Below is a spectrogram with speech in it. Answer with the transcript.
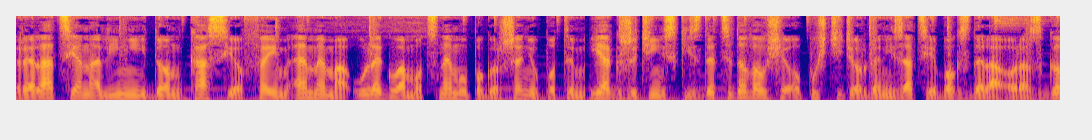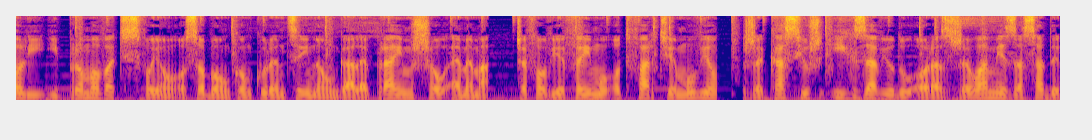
Relacja na linii Don Casio Fame MMA uległa mocnemu pogorszeniu po tym, jak Życiński zdecydował się opuścić organizację Boxdela oraz Goli i promować swoją osobą konkurencyjną galę Prime Show MMA. Szefowie Fame'u otwarcie mówią, że Kasiusz ich zawiódł oraz że łamie zasady,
